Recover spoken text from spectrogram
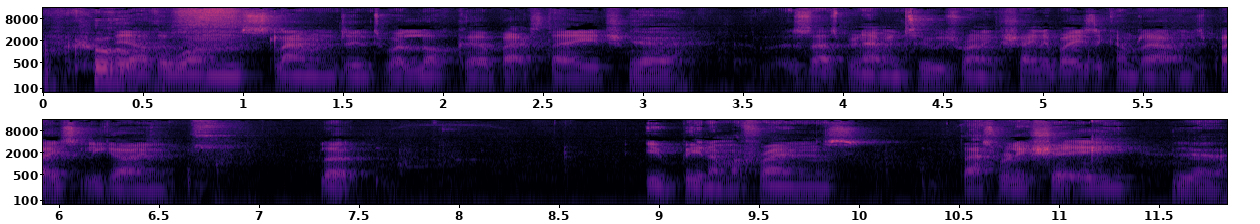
Cool. The other one slammed into a locker backstage. Yeah. So that's been happening two weeks running. Shayna Baszler comes out and is basically going, "Look, you've been at my friends. That's really shitty. Yeah.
